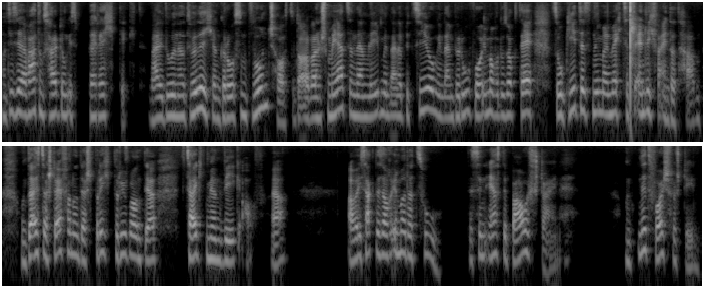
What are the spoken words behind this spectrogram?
Und diese Erwartungshaltung ist berechtigt, weil du natürlich einen großen Wunsch hast oder einen Schmerz in deinem Leben, in deiner Beziehung, in deinem Beruf, wo immer, wo du sagst, hey, so geht es nicht mehr, ich möchte es jetzt endlich verändert haben. Und da ist der Stefan und der spricht drüber und der zeigt mir einen Weg auf. Ja? Aber ich sage das auch immer dazu. Das sind erste Bausteine. Und nicht falsch verstehen.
